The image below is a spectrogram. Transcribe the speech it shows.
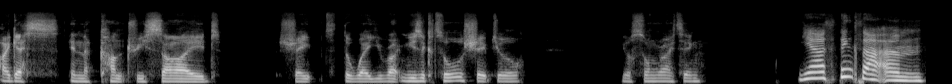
I guess in the countryside shaped the way you write music at all, shaped your your songwriting? Yeah, I think that um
